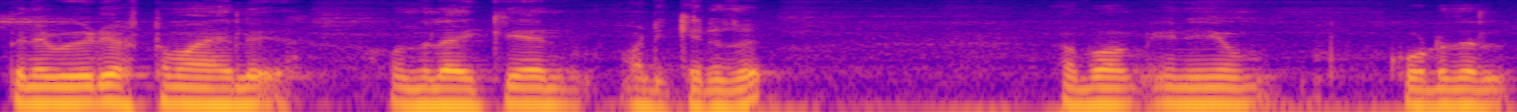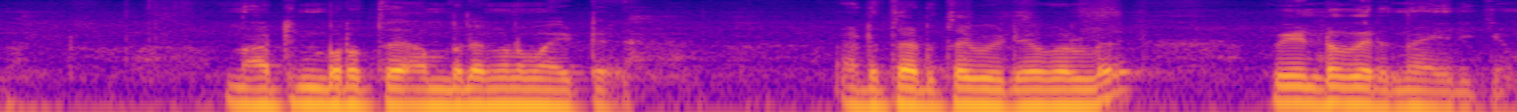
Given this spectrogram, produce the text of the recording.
പിന്നെ വീഡിയോ ഇഷ്ടമായാൽ ഒന്ന് ലൈക്ക് ചെയ്യാൻ മടിക്കരുത്. അപ്പം ഇനിയും കൂടുതൽ നാട്ടിൻപുറത്തെ അമ്പലങ്ങളുമായിട്ട് അടുത്തടുത്ത വീഡിയോകളിൽ വീണ്ടും വരുന്നതായിരിക്കും.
